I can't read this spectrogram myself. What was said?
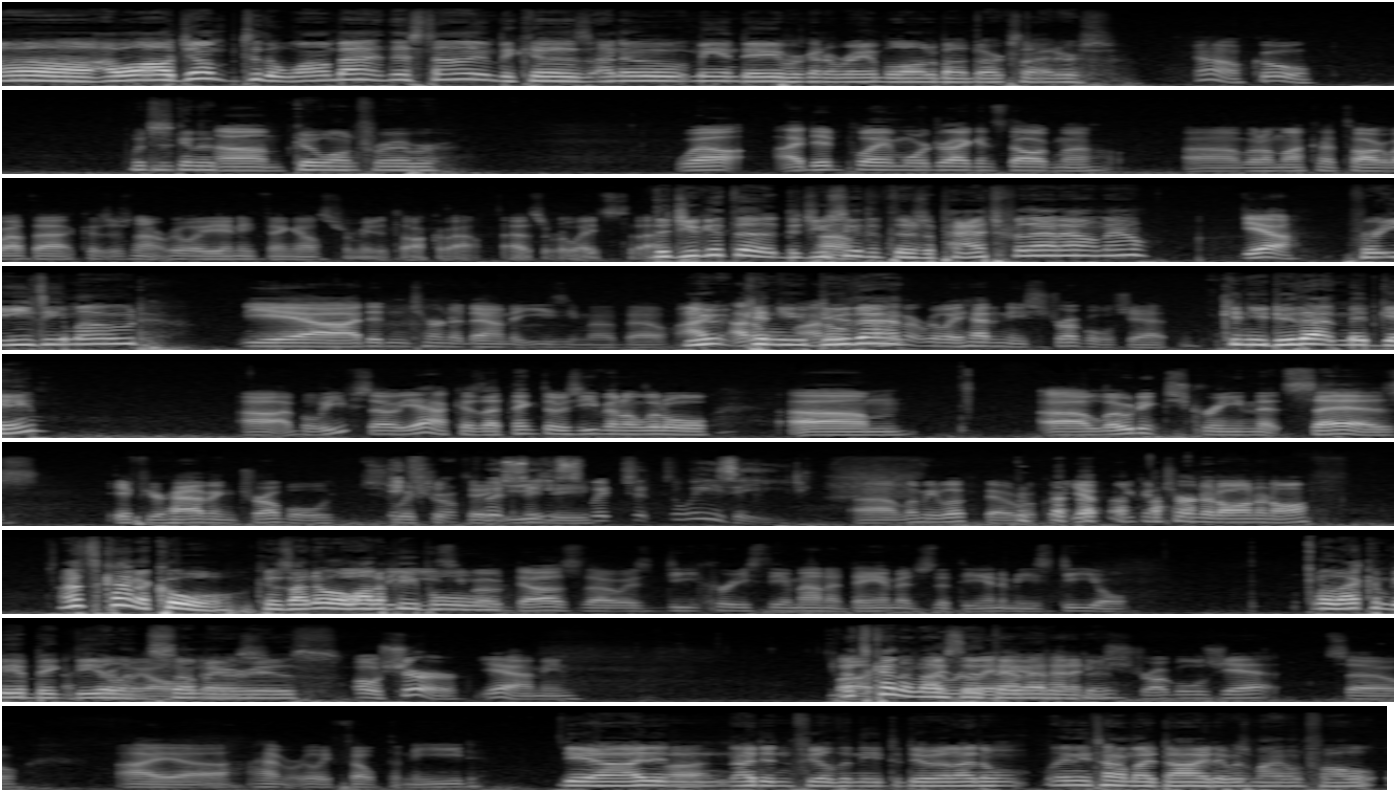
Uh, well, I'll jump to the wombat this time because I know me and Dave are going to ramble on about Darksiders, Oh, cool. which is going to Um, go on forever. well, I did play more Dragon's Dogma, uh, but I'm not going to talk about that because there's not really anything else for me to talk about as it relates to that. Did you get the? Did you Oh. see that there's a patch for that out now yeah, for easy mode? yeah, I didn't turn it down to easy mode though. You- I, I can don't- you do that? I haven't really had any struggles yet. Can you do that mid game? Uh, I believe so, yeah, because I think there's even a little um, uh, loading screen that says if you're having trouble, switch it to pussy, easy. switch it to easy. Uh, let me look though, real quick. Yep, you can turn it on and off. That's kind of cool because I know a All lot of the people. easy mode does though is decrease the amount of damage that the enemies deal. Well, that can be a big That's deal really in some areas. Oh sure, yeah. I mean, That's kinda nice I that really they haven't added had any in. struggles yet, so I uh, I haven't really felt the need. Yeah, I didn't. I didn't feel the need to do it. I don't. Anytime I died, it was my own fault.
